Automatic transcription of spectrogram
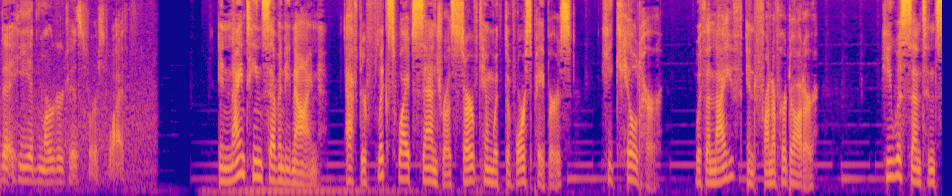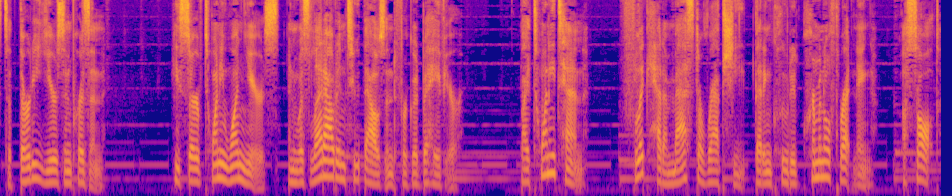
that he had murdered his first wife. In 1979, after Flick's wife Sandra served him with divorce papers, he killed her with a knife in front of her daughter. He was sentenced to 30 years in prison. He served 21 years and was let out in 2000 for good behavior. By 2010, Flick had amassed a rap sheet that included criminal threatening, assault,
